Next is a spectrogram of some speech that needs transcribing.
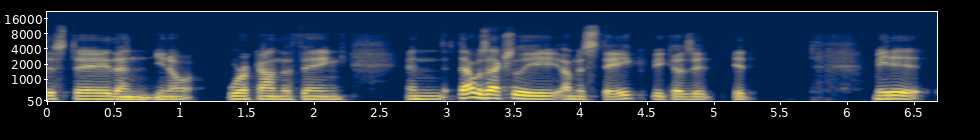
this day then you know work on the thing and that was actually a mistake because it it made it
